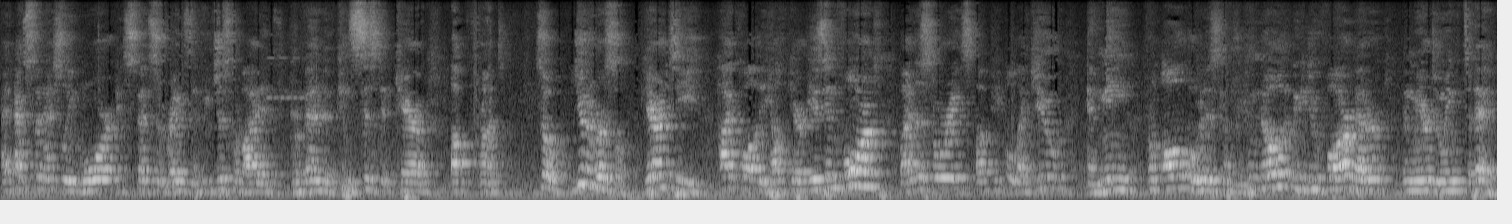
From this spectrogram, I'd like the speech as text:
at exponentially more expensive rates than if we just provided preventative, consistent care up front. So universal, guaranteed, high-quality healthcare is informed by the stories of people like you and me from all over this country who know that we can do far better than we are doing today.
